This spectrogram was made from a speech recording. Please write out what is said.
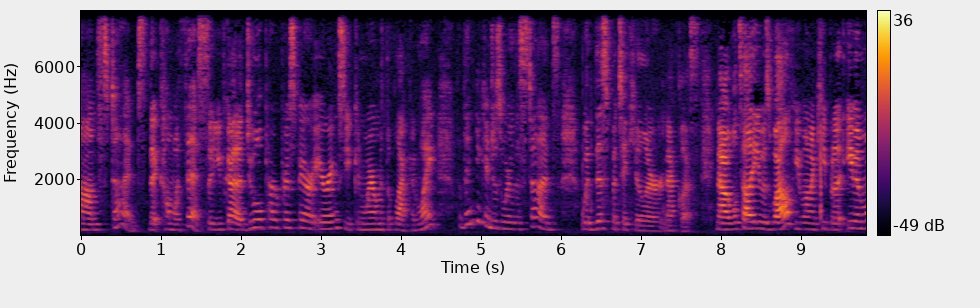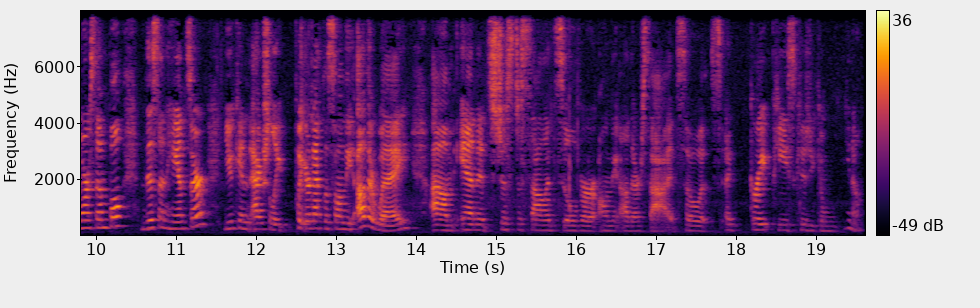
um, studs that come with this. So you've got a dual purpose pair of earrings, you can wear them with the black and white, but then you can just wear the studs with this particular necklace. Now I will tell you as well, if you want to keep it even more simple, this enhancer, you can actually put your necklace on the other way, um, and it's just a solid silver on the other side. So it's a great piece because you can, you know,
